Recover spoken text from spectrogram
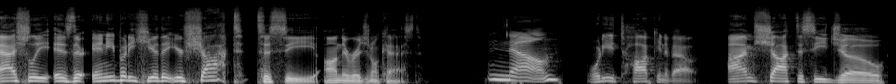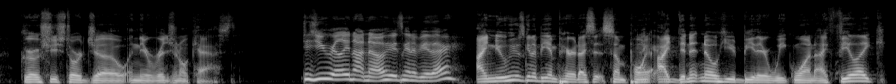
Ashley, is there anybody here that you're shocked to see on the original cast? No, What are you talking about? I'm shocked to see Joe, grocery store Joe, in the original cast. did you really not know he was going to be there? I knew he was going to be in Paradise at some point. Okay. I didn't know he would be there week one. I feel like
